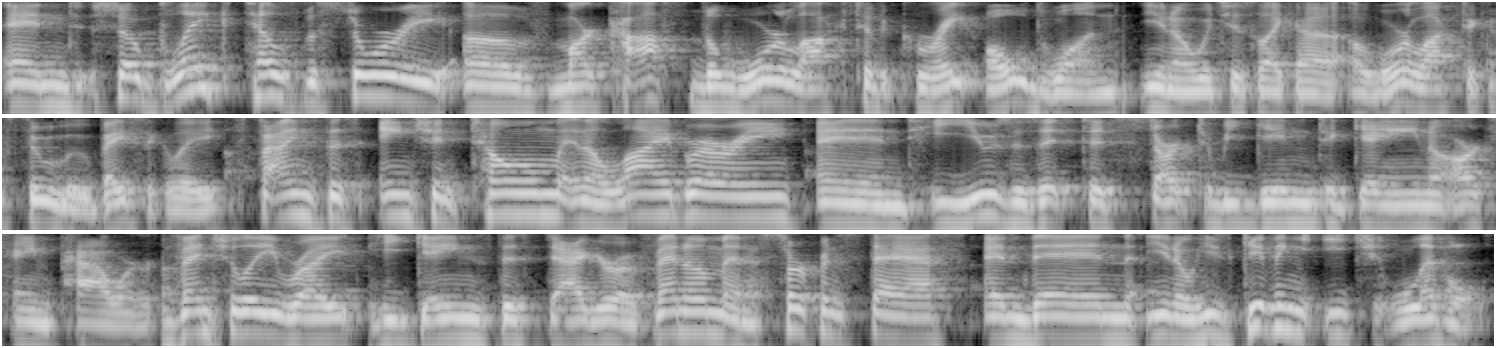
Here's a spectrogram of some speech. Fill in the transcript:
And so Blake tells the story of Markoth the Warlock to the Great Old One, you know, which is like a, a warlock to Cthulhu, basically. Finds this ancient tome in a library and he uses it to start to begin to gain arcane power. Eventually, right, he gains this dagger of venom venom and a serpent staff, and then you know he's giving each level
